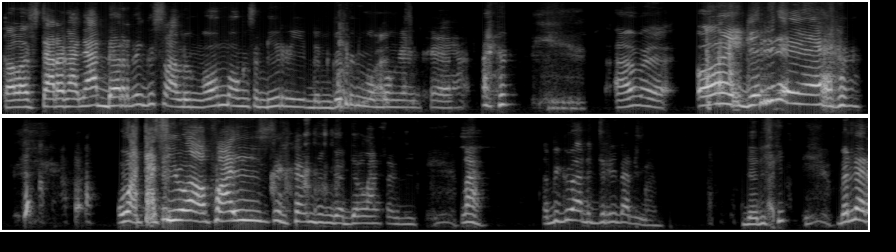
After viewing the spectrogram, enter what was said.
kalau secara nggak nyadar nih gue selalu ngomong sendiri dan gue tuh ngomong yang kayak apa ya? Oi, gini deh. Watashi wa faiz anjing gak jelas anjing. Nah, tapi gue ada cerita nih, Bang. Jadi bener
